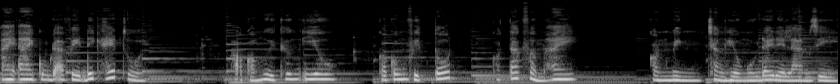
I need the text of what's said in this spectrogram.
ai ai cũng đã về đích hết rồi. Họ có người thương yêu, có công việc tốt, có tác phẩm hay. Còn mình chẳng hiểu ngồi đây để làm gì.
